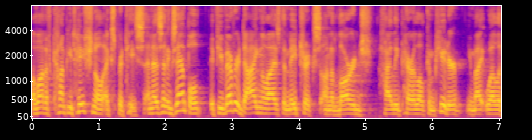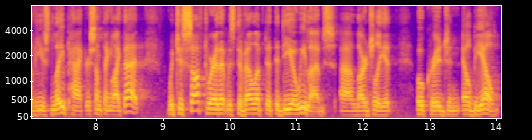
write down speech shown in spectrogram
a lot of computational expertise. And as an example, if you've ever diagonalized a matrix on a large, highly parallel computer, you might well have used LAPACK or something like that, which is software that was developed at the DOE labs, uh, largely at Oak Ridge and LBL.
